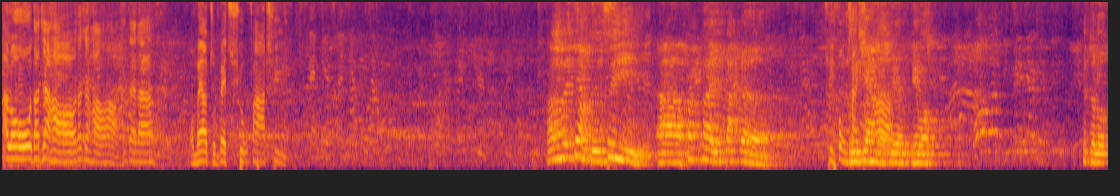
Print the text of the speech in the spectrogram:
Hello，大家好，大家好啊！现在呢，我们要准备出发去好，我们轿子是啊放在那个去凤山回家宫啊的，。给给我，这个咯，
